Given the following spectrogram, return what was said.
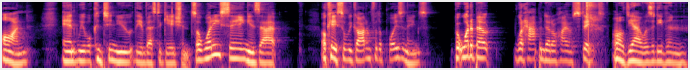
on, and we will continue the investigation. So, what he's saying is that, okay, so we got him for the poisonings, but what about what happened at Ohio State? Well, yeah. Was it even?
